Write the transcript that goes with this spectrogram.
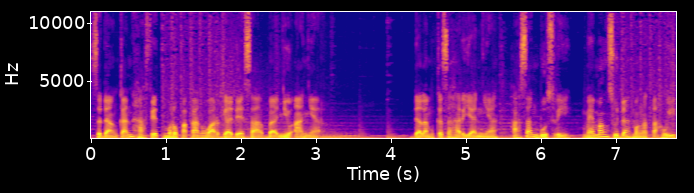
Sedangkan Hafid merupakan warga desa Banyu Anyar. Dalam kesehariannya, Hasan Busri memang sudah mengetahui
